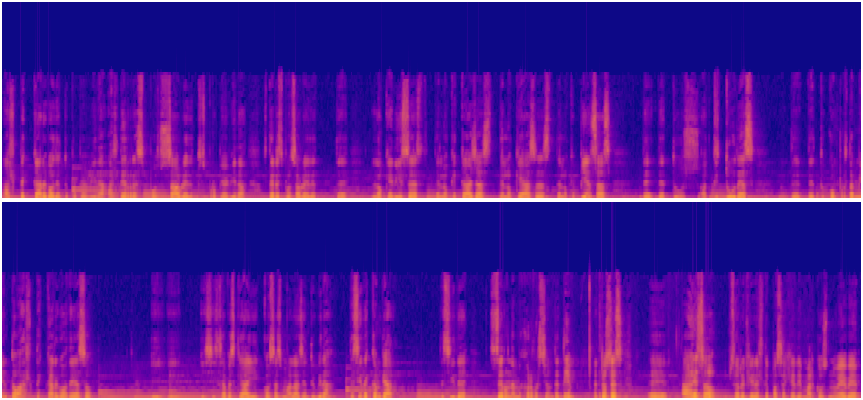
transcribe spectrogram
hazte cargo de tu propia vida, hazte responsable de tu propia vida, hazte responsable de, lo que dices, de lo que callas, de lo que haces, de lo que piensas, de, tus actitudes, de, tu comportamiento, hazte cargo de eso. y si sabes que hay cosas malas en tu vida, decide cambiar. Decide ser una mejor versión de ti. Entonces, eh, a eso se refiere este pasaje de Marcos 9,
